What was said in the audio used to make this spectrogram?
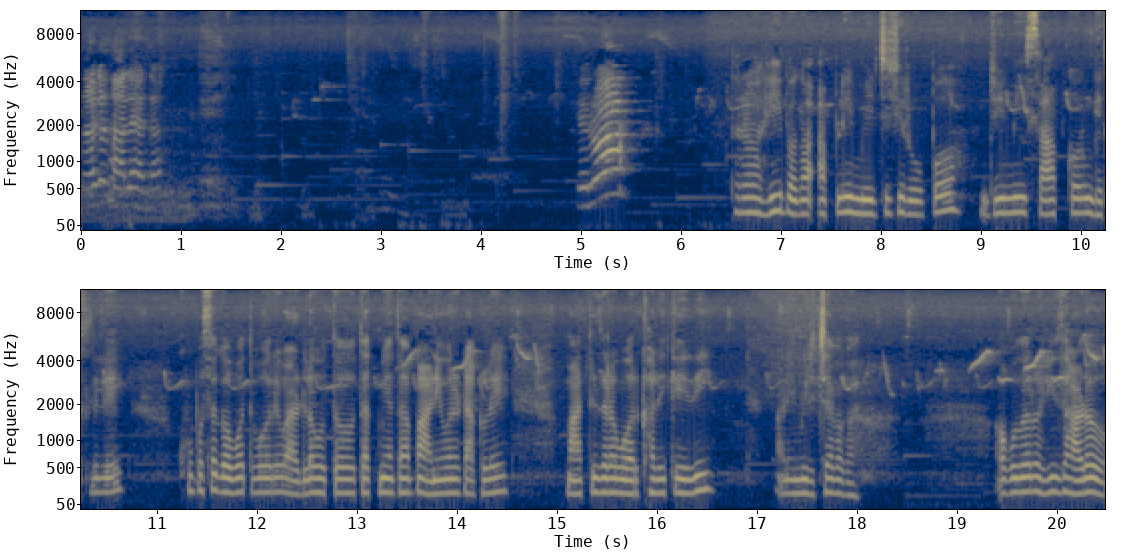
काय झालंय आता? तर ही बघा आपली मिरचीची रोपं जी मी साफ करून घेतलेली आहे. खूप असं गवत वगैरे वाढलं होतं. त्यात मी आता पाणी वगैरे टाकले माती जरा वरखाली केली आणि मिरच्या बघा. अगोदर ही झाडं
